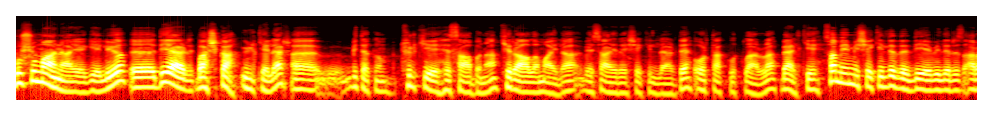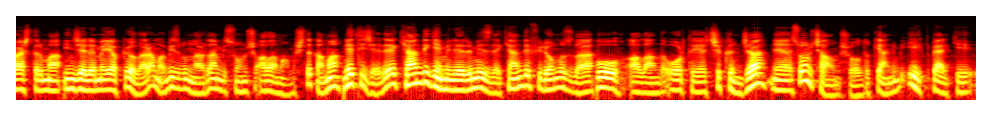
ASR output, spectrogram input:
Bu şu manaya geliyor. Ee, diğer başka ülkeler e, bir takım Türkiye hesabına kiralamayla vesaire şekillerde ortaklıklarla belki samimi şekilde de diyebiliriz araştırma, inceleme yapıyorlar ama biz bunlardan bir sonuç alamamıştık ama neticede kendi gemilerimizle, kendi filomuzla bu alanda ortaya çıkınca e, sonuç almış olduk. Yani ilk belki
